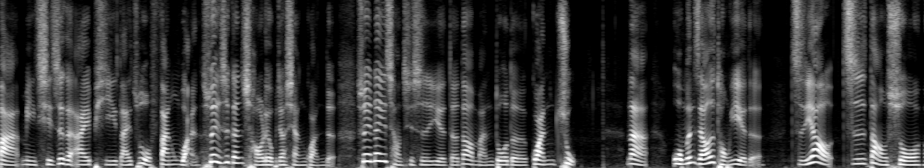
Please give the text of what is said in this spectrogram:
把米奇这个 IP 来做翻玩，所以是跟潮流比较相关的，所以那一场其实也得到蛮多的关注。那我们只要是同业的。只要知道说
